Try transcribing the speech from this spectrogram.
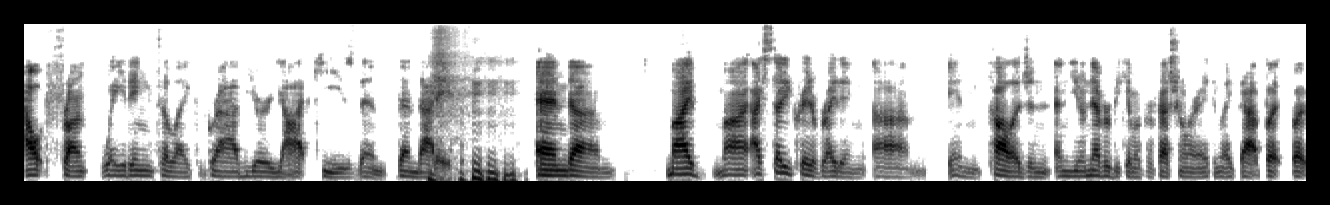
out front waiting to like grab your yacht keys than than that ape and um my my i studied creative writing um in college and and you know never became a professional or anything like that but but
